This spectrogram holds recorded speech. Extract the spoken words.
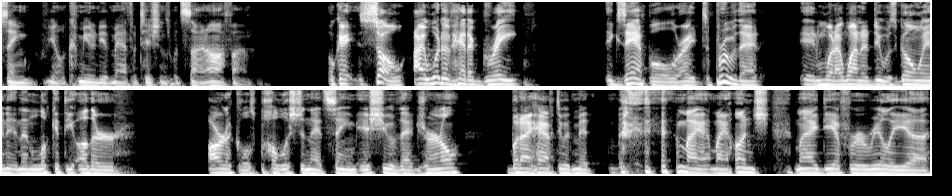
same you know community of mathematicians would sign off on. Okay, so I would have had a great example, right, to prove that. And what I wanted to do was go in and then look at the other articles published in that same issue of that journal. But I have to admit, my my hunch, my idea for a really uh,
